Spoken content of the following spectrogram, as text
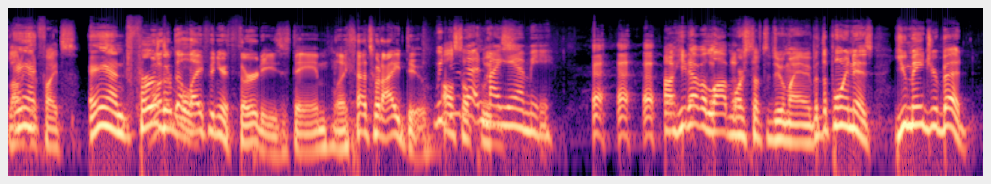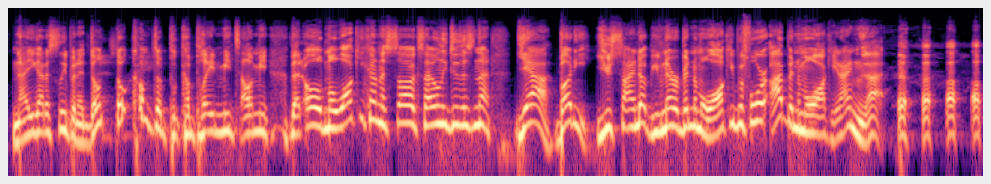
lot of and, good fights. And Welcome to furthermore, life in your 30s, Dame. Like, that's what I do. We Also, do that in please. Miami. Uh, he'd have a lot more stuff to do in Miami. But the point is, you made your bed. Now you got to sleep in it. Don't don't come to p- complain to me, telling me that oh Milwaukee kind of sucks. I only do this and that. Yeah, buddy, you signed up. You've never been to Milwaukee before. I've been to Milwaukee, and I knew that.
